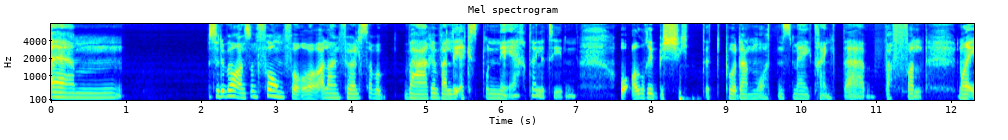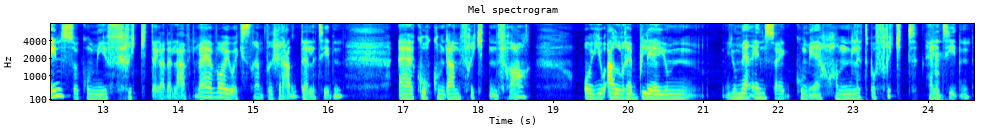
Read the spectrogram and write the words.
Um, så det var en sånn form for, eller en følelse av å være veldig eksponert hele tiden. Og aldri beskyttet på den måten som jeg trengte. I hvert fall når jeg innså hvor mye frykt jeg hadde levd med. Jeg var jo ekstremt redd hele tiden. Eh, hvor kom den frykten fra? Og jo eldre jeg ble, jo, jo mer innså jeg hvor mye jeg handlet på frykt hele mm. tiden.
